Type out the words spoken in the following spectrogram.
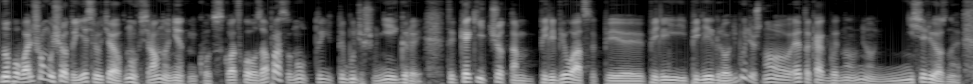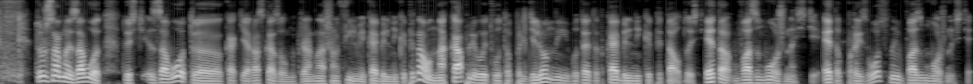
но по большому счету, если у тебя, ну, все равно нет никакого складского запаса, ну, ты, ты будешь вне игры. Ты какие-то что-то там перебиваться, пере, переигрывать будешь, но это как бы, ну, ну, несерьезное. То же самое завод. То есть завод, э, как я рассказывал, например, в нашем фильме «Кабельный капитал», он накапливает вот определенные вот этот кабельный капитал. То есть это возможности, это производственные возможности.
